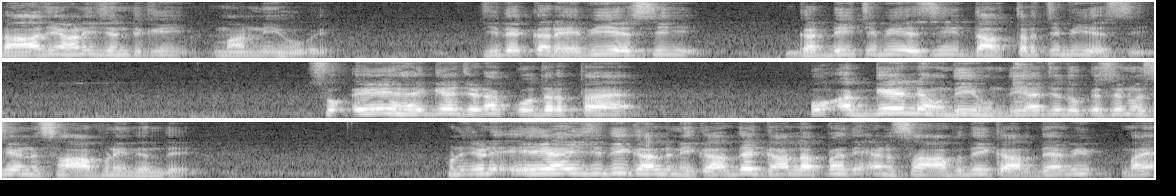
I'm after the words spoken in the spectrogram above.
ਰਾਜਿਆਂ ਵਾਲੀ ਜ਼ਿੰਦਗੀ ਮਾਨੀ ਹੋਵੇ। ਜਿਹਦੇ ਘਰੇ ਵੀ ਏਸੀ, ਗੱਡੀ 'ਚ ਵੀ ਏਸੀ, ਦਫ਼ਤਰ 'ਚ ਵੀ ਏਸੀ ਸੋ ਇਹ ਹੈਗਾ ਜਿਹੜਾ ਕੁਦਰਤ ਹੈ, ਉਹ ਅੱਗੇ ਲਿਆਉਂਦੀ ਹੁੰਦੀ ਆ ਜਦੋਂ ਕਿਸੇ ਨੂੰ ਅਸੀਂ ਇਨਸਾਫ ਨਹੀਂ ਦਿੰਦੇ। ਹੁਣ ਜਿਹੜੇ ਏਆਈ ਜੀ ਦੀ ਗੱਲ ਨਹੀਂ ਕਰਦੇ, ਗੱਲ ਆਪਾਂ ਇਹਦੇ ਇਨਸਾਫ ਦੀ ਕਰਦੇ ਆ ਵੀ ਮੈਂ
